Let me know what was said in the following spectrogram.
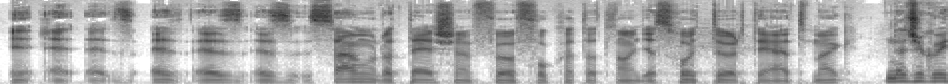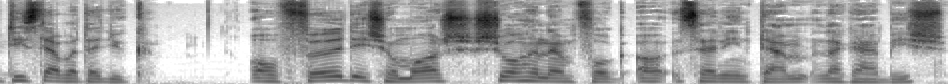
ez, ez, ez, ez, ez számomra teljesen fölfoghatatlan, hogy ez hogy történt meg. Na csak, hogy tisztába tegyük. A Föld és a Mars soha nem fog, a, szerintem legalábbis,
